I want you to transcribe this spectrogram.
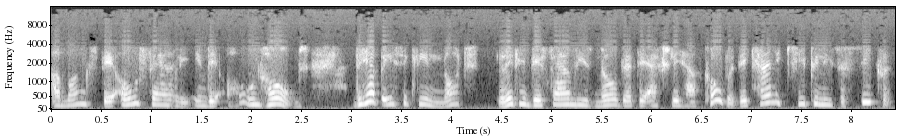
amongst their own family, in their own homes, they are basically not letting their families know that they actually have COVID. They're kind of keeping it a secret.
